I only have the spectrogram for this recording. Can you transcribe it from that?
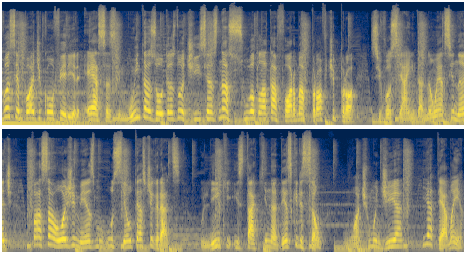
Você pode conferir essas e muitas outras notícias na sua plataforma Profit Pro. Se você ainda não é assinante, faça hoje mesmo o seu teste grátis. O link está aqui na descrição. Um ótimo dia e até amanhã.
